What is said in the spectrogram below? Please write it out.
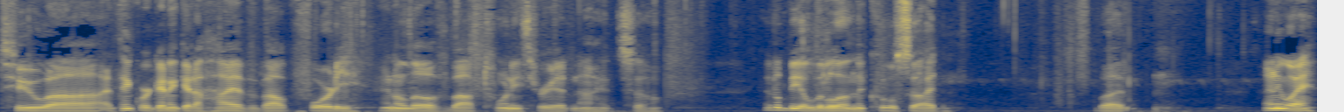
to, uh, I think we're going to get a high of about 40 and a low of about 23 at night. So, it'll be a little on the cool side. But anyway,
